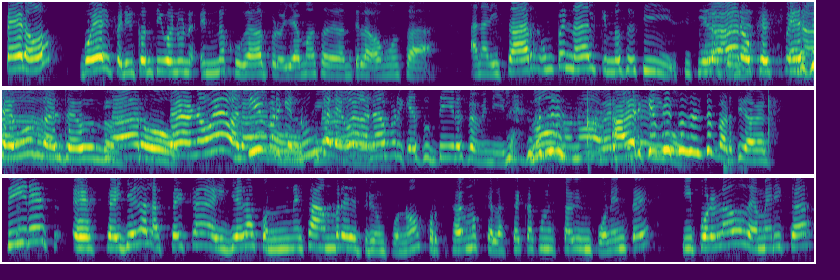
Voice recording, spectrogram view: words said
Pero voy a diferir contigo en una, en una jugada, pero ya más adelante la vamos a, analizar un penal que no sé si, si, si Claro que es penal. El segundo, el segundo. Claro. Pero no voy a batir porque nunca le voy a ganar porque es un Tigres femenil. no, no, no, a ver. A ver, ¿qué piensas de este partido? A ver. Tigres este, llega al Azteca y llega con esa hambre de triunfo, ¿no? Porque sabemos que el Azteca es un estadio imponente y por el lado de América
